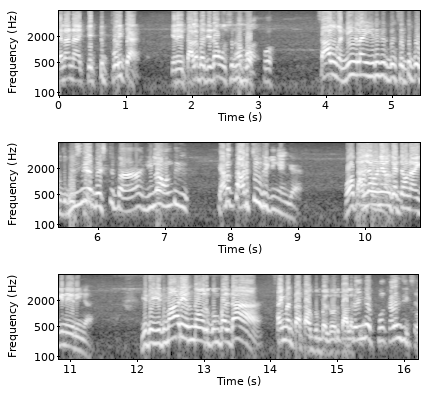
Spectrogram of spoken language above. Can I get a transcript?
ஏன்னா நான் கெட்டு போயிட்டேன். எனக்கு தளபதி தான் போ. சாவுங்க நீங்களாம் இருக்கிறது செத்து போறது best. நீங்க பெஸ்ட்பா நீலாம் வந்து இடத்த அடிச்சுட்டு இருக்கீங்க இங்க. நல்லவனையும். கெட்டவன் ஆக்கினுறீங்க இது இது மாதிரி இருந்த ஒரு கும்பல் தான் சைமன் தாத்தா கும்பல் ஒரு காலத்துல. கலைஞ்சிச்சு.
